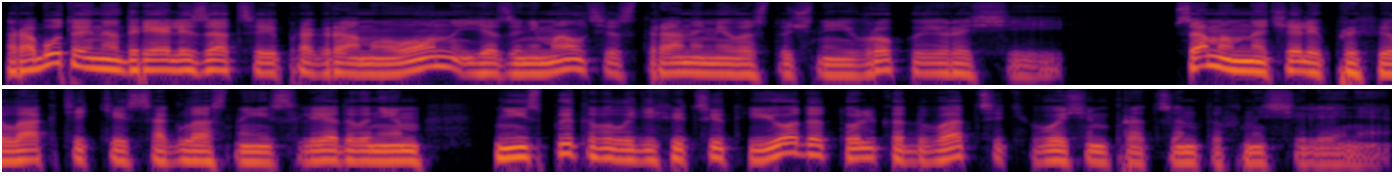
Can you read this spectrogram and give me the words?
Работая над реализацией программы ООН, я занимался странами Восточной Европы и России. В самом начале профилактики, согласно исследованиям, не испытывало дефицит йода только 28% населения.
